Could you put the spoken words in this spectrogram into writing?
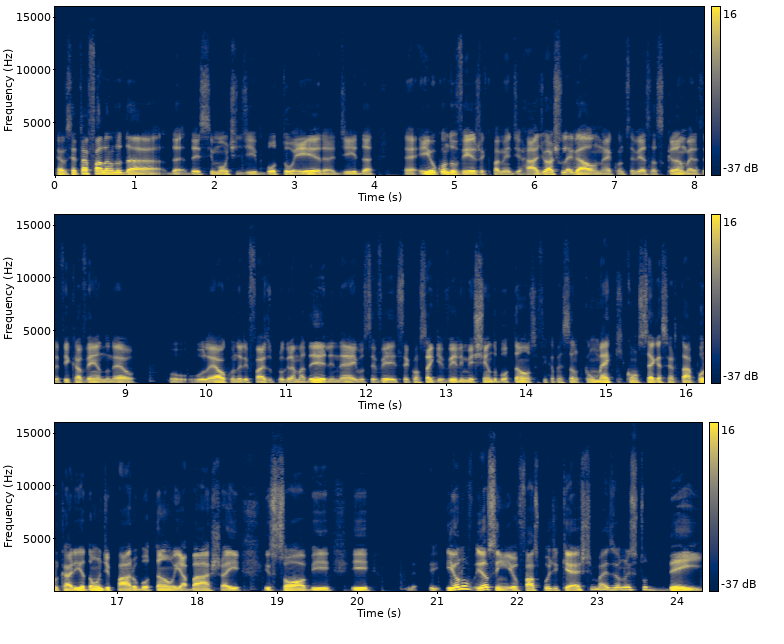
É, você tá falando da, da, desse monte de botoeira, de, da, é, eu, quando vejo equipamento de rádio, acho legal, né? Quando você vê essas câmeras, você fica vendo, né? O Léo, quando ele faz o programa dele, né? E você vê, você consegue ver ele mexendo o botão, você fica pensando como é que consegue acertar a porcaria de onde para o botão e abaixa e, e sobe. E, e eu não. E assim, eu faço podcast, mas eu não estudei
